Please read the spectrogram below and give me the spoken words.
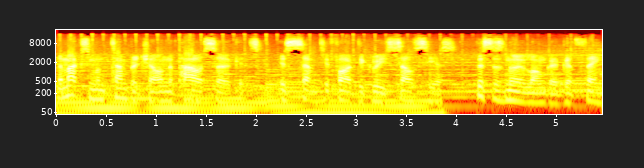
The maximum temperature on the power circuits is 75 degrees Celsius. This is no longer a good thing.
